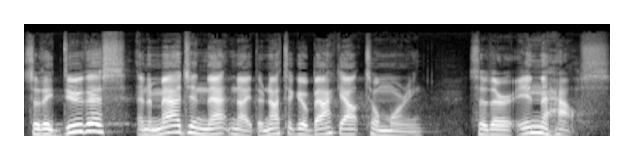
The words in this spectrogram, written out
So they do this, and imagine that night. They're not to go back out till morning. So they're in the house.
